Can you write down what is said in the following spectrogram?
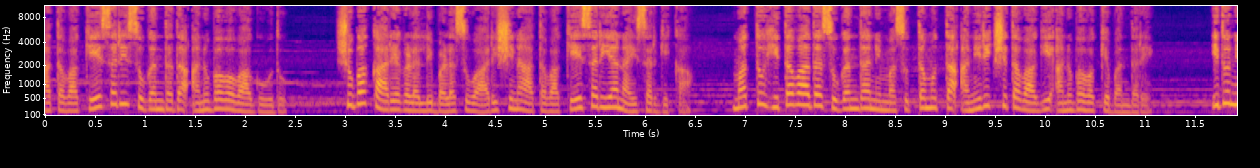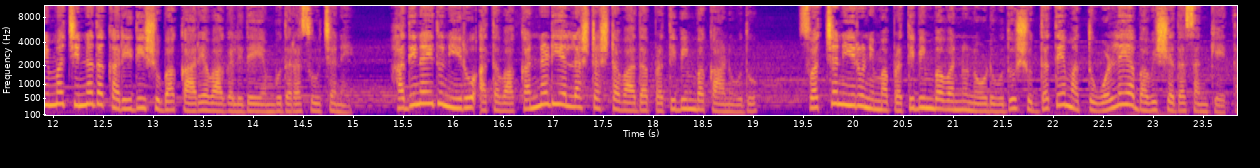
ಅಥವಾ ಕೇಸರಿ ಸುಗಂಧದ ಅನುಭವವಾಗುವುದು. ಶುಭ ಕಾರ್ಯಗಳಲ್ಲಿ ಬಳಸುವ ಅರಿಶಿನ ಅಥವಾ ಕೇಸರಿಯ ನೈಸರ್ಗಿಕ ಮತ್ತು ಹಿತವಾದ ಸುಗಂಧ ನಿಮ್ಮ ಸುತ್ತಮುತ್ತ ಅನಿರೀಕ್ಷಿತವಾಗಿ ಅನುಭವಕ್ಕೆ ಬಂದರೆ ಇದು ನಿಮ್ಮ ಚಿನ್ನದ ಖರೀದಿ ಶುಭ ಕಾರ್ಯವಾಗಲಿದೆ ಎಂಬುದರ ಸೂಚನೆ. ಹದಿನೈದು ನೀರು ಅಥವಾ ಕನ್ನಡಿಯಲ್ಲಷ್ಟಷ್ಟವಾದ ಪ್ರತಿಬಿಂಬ ಕಾಣುವುದು, ಸ್ವಚ್ಛ ನೀರು ನಿಮ್ಮ ಪ್ರತಿಬಿಂಬವನ್ನು ನೋಡುವುದು ಶುದ್ಧತೆ ಮತ್ತು ಒಳ್ಳೆಯ ಭವಿಷ್ಯದ ಸಂಕೇತ.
